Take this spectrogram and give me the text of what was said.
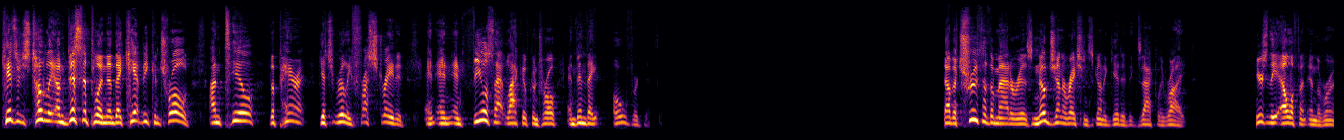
kids are just totally undisciplined and they can't be controlled until the parent gets really frustrated and, and, and feels that lack of control, and then they over discipline. Now, the truth of the matter is, no generation is going to get it exactly right. Here's the elephant in the room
